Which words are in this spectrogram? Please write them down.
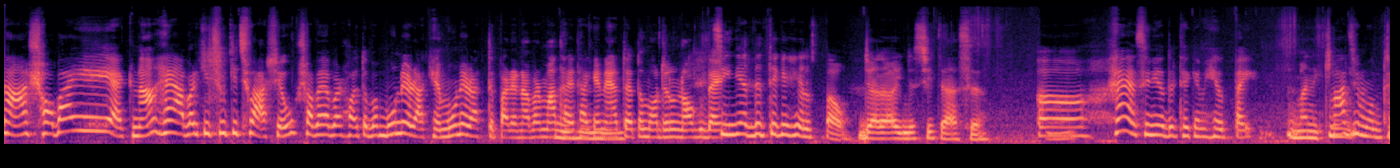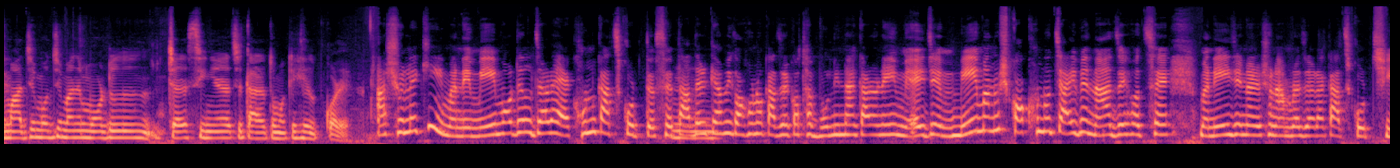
না সবাই এক না। হ্যাঁ আবার কিছু কিছু আসেও। সবাই আবার হয়তো বা মনে রাখে মনে রাখতে পারে না আবার মাথায় থাকে না এত এত মডেল নক দেয়। সিনিয়রদের থেকে হেল্প পাও যারা ইন্ডাস্ট্রিতে আছে। হ্যাঁ সিনিয়রদের থেকে আমি হেল্প পাই। মানে কি? মাঝে মধ্যে। মাঝে মধ্যে মানে মডেল যারা সিনিয়র আছে তারা তোমাকে হেল্প করে? আসলে কি মানে মেয়ে মডেল যারা এখন কাজ করতেছে তাদেরকে আমি কখনো কাজের কথা বলি না কারণ এই এই যে মেয়ে মানুষ কখনো চাইবে না যে হচ্ছে মানে এই জেনারেশনে আমরা যারা কাজ করছি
